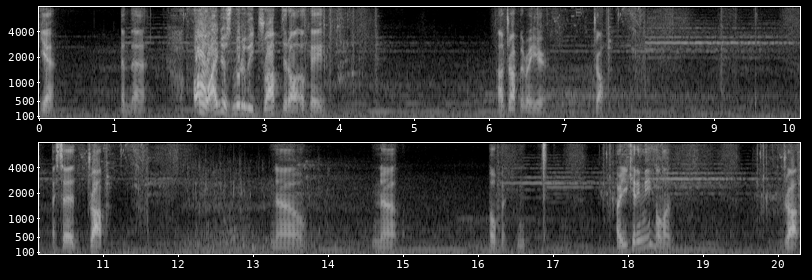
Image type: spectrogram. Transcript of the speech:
Yeah. And that. Oh, I just literally dropped it all. Okay. I'll drop it right here. Drop. I said drop. No. No. Open. Are you kidding me? Hold on. Drop.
